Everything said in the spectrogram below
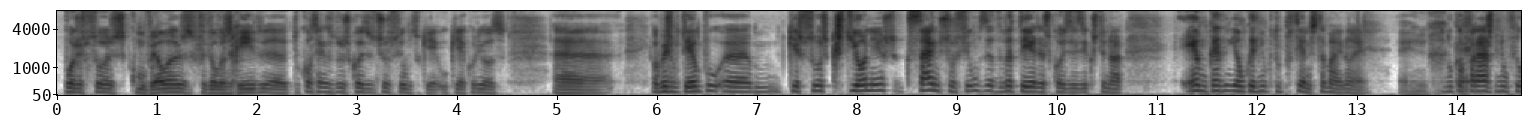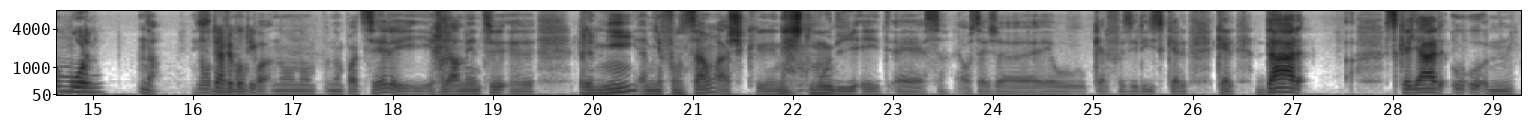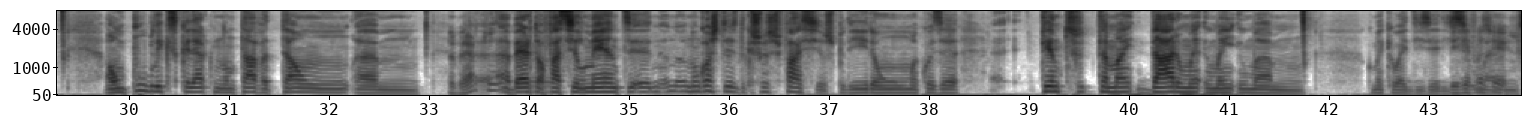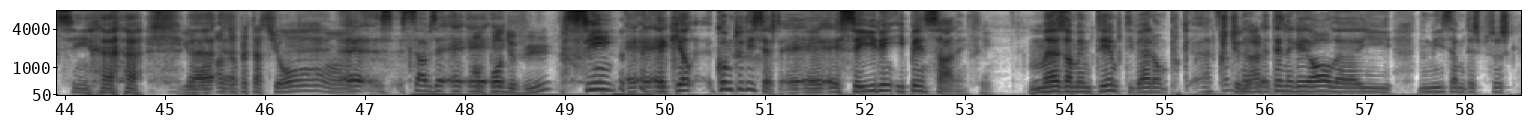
Pôr as pessoas, comovê-las, fazê-las rir. Uh, tu consegues as duas coisas nos teus filmes, o que é, o que é curioso. Uh, ao mesmo tempo uh, que as pessoas questionem, que saem dos seus filmes a debater as coisas e a questionar. É um bocadinho, é um bocadinho que tu pretendes também, não é? É, Nunca é, farás nenhum filme morno. Não. Não tem a ver contigo. Não, não, não pode ser, e, e realmente, uh, para mim, a minha função, acho que neste mundo é essa. Ou seja, eu quero fazer isso, quero, quero dar se calhar um, a um público se calhar que não estava tão um, aberto, aberto ou facilmente eh, não, não gosto de, de coisas fáceis pedir ir a uma coisa eh, tento também dar uma, uma, uma hum, como é que eu ia dizer isso? Diz em francês. Uma, sim. Uma interpretação. Uh, sabes, é, é, um ponto de vue. Sim, é, é, é aquele, como tu disseste, é, é, é, saírem e pensarem. Sim. Mas ao mesmo tempo tiveram. Porque, ah, sabes, até na gaiola e no Nice há muitas pessoas que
